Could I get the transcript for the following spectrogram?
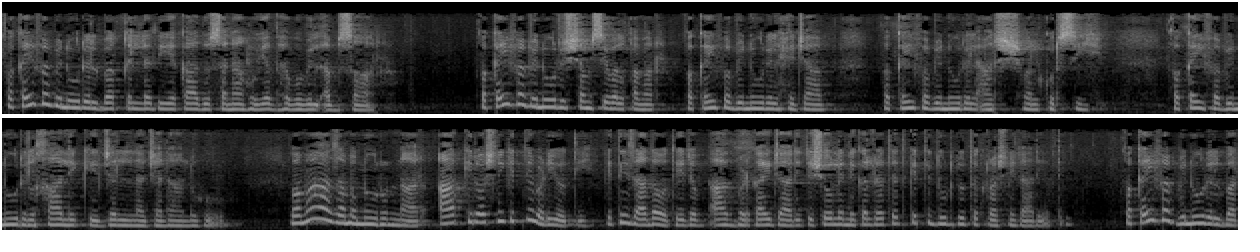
فكيف بنور البرق الذي يكاد سناه يذهب بالابصار فكيف بنور الشمس والقمر فكيف بنور الحجاب فكيف بنور العرش والكرسي فكيف بنور الخالق جل جلاله وما اعظم نور النار آگ کی روشنی کتنی بڑی ہوتی ہے، کتنی زیادہ ہوتی ہے، جب آگ بھڑکائی جا رہی تھی شولے نکل رہے تھے تو کتنی دور دور تک روشنی جا رہی ہوتی ہے۔ فقیف بنور البر؟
